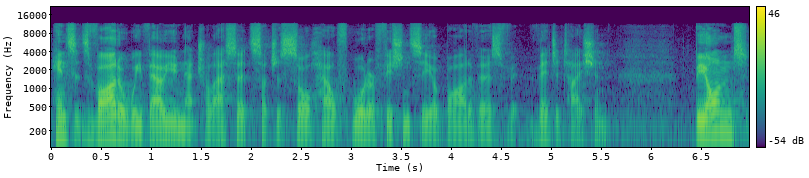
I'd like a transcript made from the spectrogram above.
Hence, it's vital we value natural assets such as soil health, water efficiency or biodiverse vegetation. Beyond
